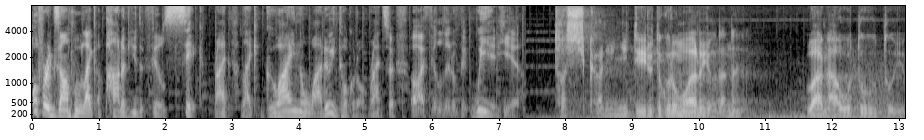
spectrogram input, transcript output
Or for example, like a part of you that feels sick, right? Like guai no warui tokoro, right? So, oh, I feel a little bit weird here. 確かに似ているところもあるようだな我が弟よ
